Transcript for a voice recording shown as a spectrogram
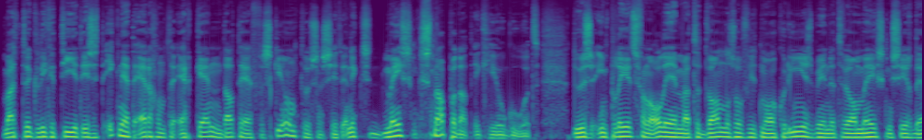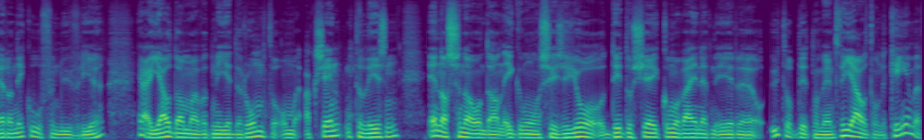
Maar tegelijkertijd is het ik net erg om te erkennen dat er verschillen tussen zitten. En ik, de meesten snappen dat ik heel goed. Dus in plaats van alleen maar te dwanden alsof je het Malcorines binnen, terwijl meesten zich daar dan ik nu vrieën. Ja, jou dan maar wat meer de romte om accenten te lezen. En als ze nou en dan ik gewoon zeggen, joh, dit dossier komen wij net meer eh, uit op dit moment. We jou het onder kamer.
